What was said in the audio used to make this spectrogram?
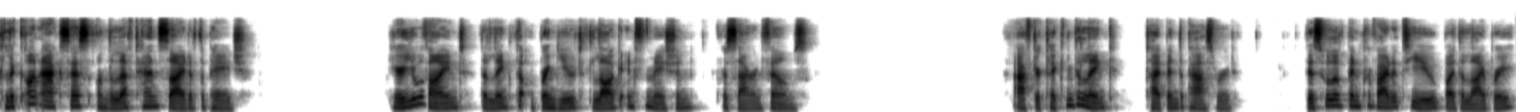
Click on Access on the left-hand side of the page. Here you will find the link that will bring you to the log information for Siren Films. After clicking the link, type in the password. This will have been provided to you by the library,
